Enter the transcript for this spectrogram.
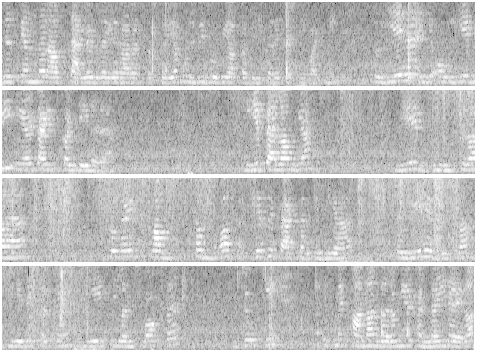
जिसके अंदर आप सैलड वगैरह रख सकते हो या कुछ भी जो भी आपका दिल करे, चटनी, वटनी। तो ये है, ये और ये भी एयर टाइट कंटेनर है। ये पहला हो गया। ये दूसरा है। तो मैं सब सब बहुत अच्छे से पैक करके दिया है। तो ये है दूसरा। ये देख सकते हैं, ये एक लंच बॉक्स है, जो कि इसमें खाना गर्म या ठंडा ही रहेगा।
